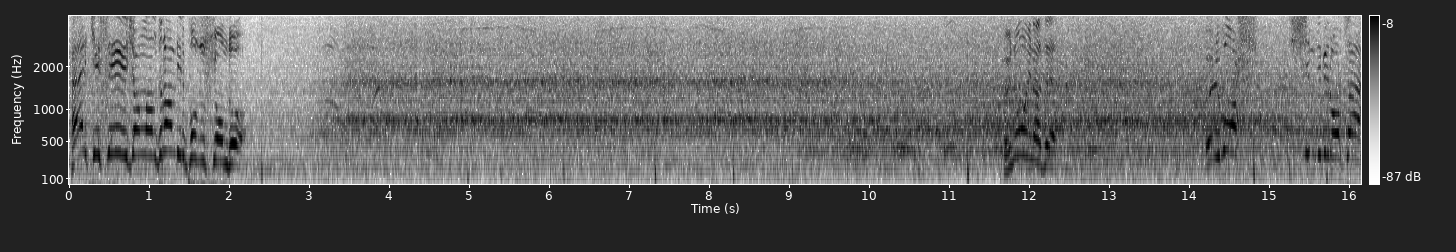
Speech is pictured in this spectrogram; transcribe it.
Herkesi heyecanlandıran bir pozisyondu. Önü oynadı. Önü boş. Şimdi bir orta.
